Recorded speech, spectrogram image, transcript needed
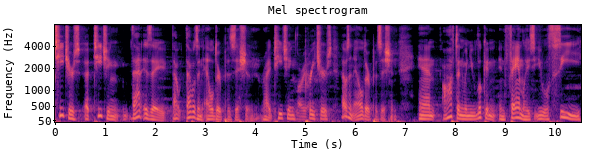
teachers uh, teaching that is a that, that was an elder position right teaching preachers that was an elder position and often when you look in, in families you will see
